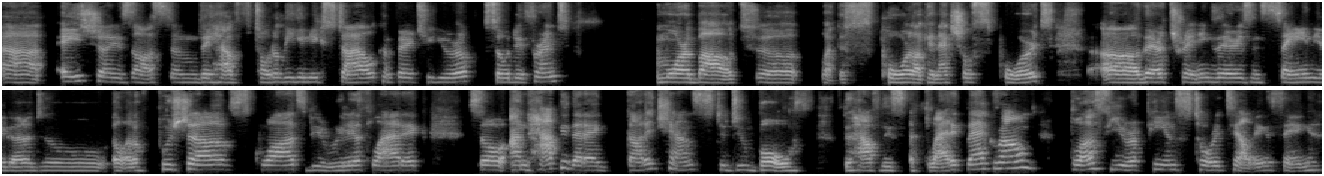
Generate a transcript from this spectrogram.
Uh, Asia is awesome. They have totally unique style compared to Europe, so different. More about uh, like a sport, like an actual sport. Uh, their training there is insane. You gotta do a lot of push-ups, squats, be really athletic. So I'm happy that I got a chance to do both, to have this athletic background plus European storytelling thing.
